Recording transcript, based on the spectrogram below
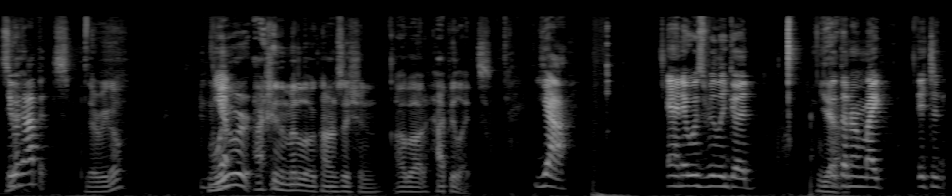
See what happens. There we go. We Yep. were actually in the middle of a conversation about happy lights. Yeah. And it was really good. Yeah. But then our mic, it did.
